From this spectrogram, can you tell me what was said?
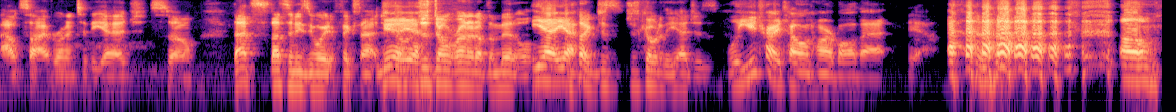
outside, running to the edge. So that's that's an easy way to fix that. Just Yeah, don't, yeah. just don't run it up the middle. yeah, yeah. like just just go to the edges. Well, you try telling Harbaugh that. Yeah. um,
